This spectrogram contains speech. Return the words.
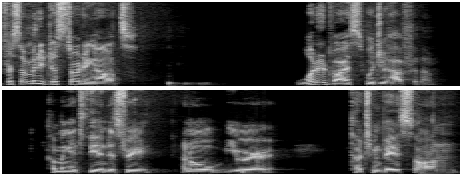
For somebody just starting out, what advice would you have for them coming into the industry? I know you were touching base on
